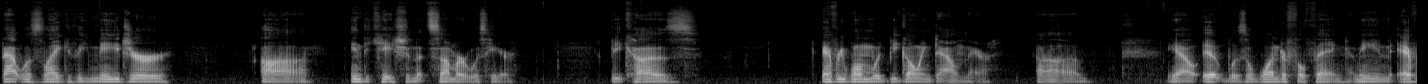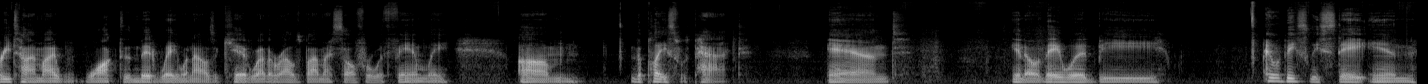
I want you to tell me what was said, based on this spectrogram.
that was like the major uh, indication that summer was here because everyone would be going down there. Uh, you know, it was a wonderful thing. I mean, every time I walked the Midway when I was a kid, whether I was by myself or with family, um, the place was packed. And you know, they would be, it would basically stay in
